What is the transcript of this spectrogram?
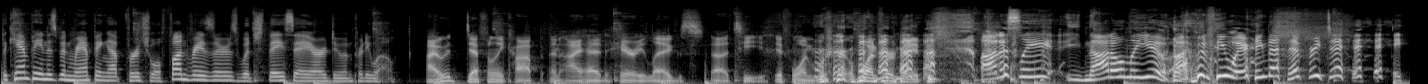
the campaign has been ramping up virtual fundraisers, which they say are doing pretty well. I would definitely cop an I had hairy legs uh, tee if one were one were made. Honestly, not only you, I would be wearing that every day.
